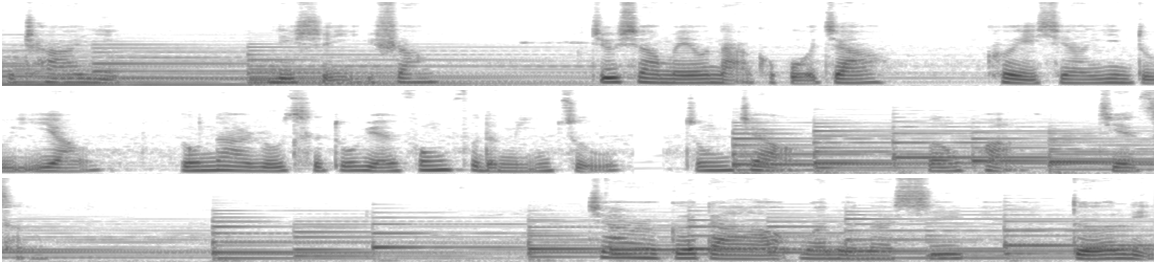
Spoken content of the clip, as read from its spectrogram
富差异、历史遗伤，就像没有哪个国家可以像印度一样容纳如此多元丰富的民族、宗教、文化、阶层。加尔各答、瓦伦纳西、德里、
